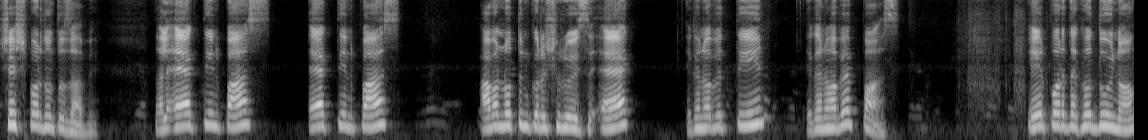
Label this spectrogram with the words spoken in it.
শেষ পর্যন্ত যাবে। তাহলে এক, তিন, পাঁচ, এক, তিন, পাঁচ। আবার নতুন করে শুরু হয়েছে এক, এখানে হবে তিন, এখানে হবে পাঁচ। এরপরে দেখো দুই নং,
